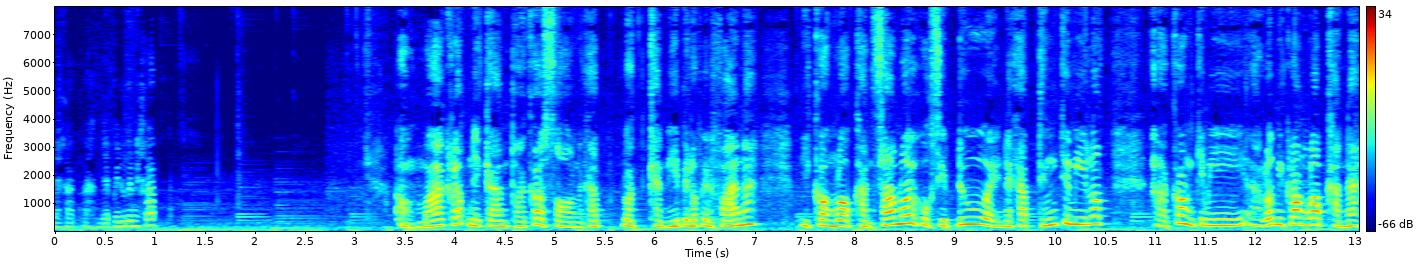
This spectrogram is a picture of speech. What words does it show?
นะครับเดี๋ยวไปดูกันครับเอามาครับในการถอยเข้าซองนะครับรถคันนี้เป็นรถไฟฟ้านะ มีกล้องรอบคัน 360 ด้วยนะครับ ถึงจะมีรถอ่ากล้องจะมีอ่ารถมีกล้องรอบคันนะ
